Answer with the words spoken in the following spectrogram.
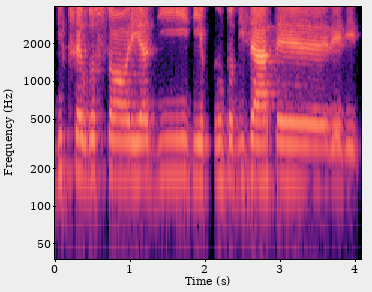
di pseudostoria, di, di, appunto di date di,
